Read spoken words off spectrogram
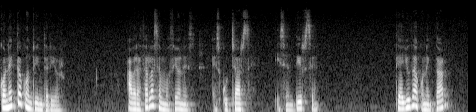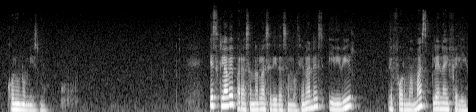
Conecta con tu interior. Abrazar las emociones, escucharse y sentirse te ayuda a conectar con uno mismo. Es clave para sanar las heridas emocionales y vivir de forma más plena y feliz.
